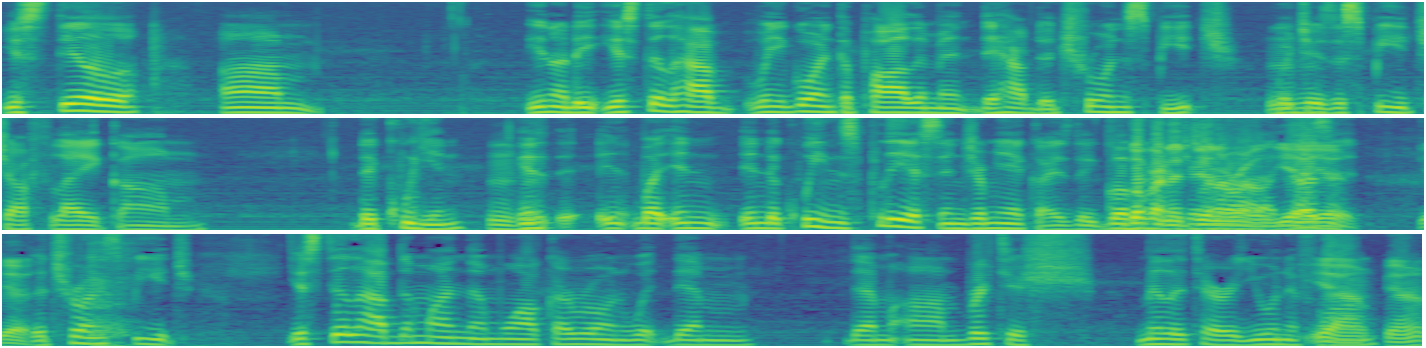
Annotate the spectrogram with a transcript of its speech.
you still um you know they, you still have when you go into parliament they have the throne speech which Mhm. is a speech of like um the queen Mhm. In- in- but in in the queen's place in jamaica is the governor, Governor general, General, yeah, does yeah, it yeah. the throne speech you still have the man them walk around with them them um british military uniform Yeah, yeah,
